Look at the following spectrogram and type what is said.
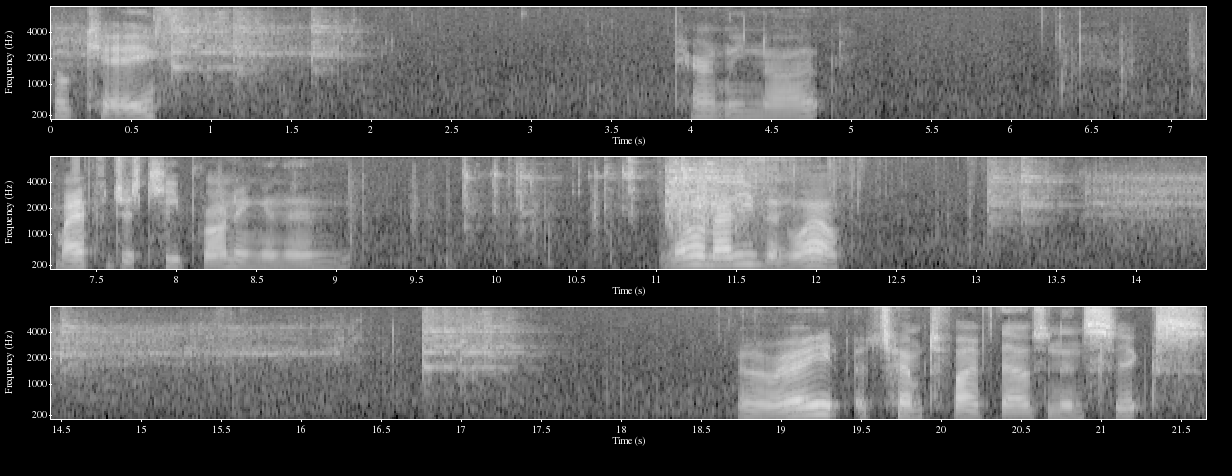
okay. Apparently not. Might have to just keep running and then, no, not even, wow. Alright, attempt 5006.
